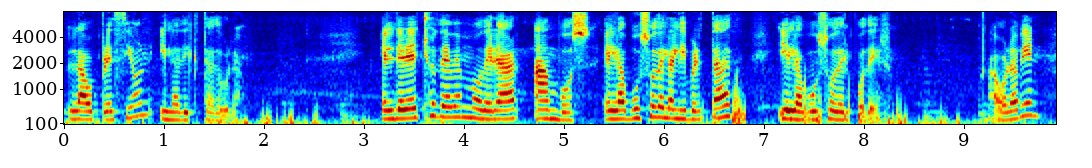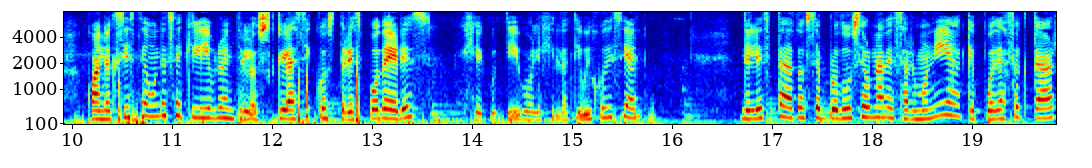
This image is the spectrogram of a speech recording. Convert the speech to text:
la opresión y la dictadura. El derecho debe moderar ambos, el abuso de la libertad y el abuso del poder. Ahora bien, cuando existe un desequilibrio entre los clásicos tres poderes, ejecutivo, legislativo y judicial, del Estado, se produce una desarmonía que puede afectar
